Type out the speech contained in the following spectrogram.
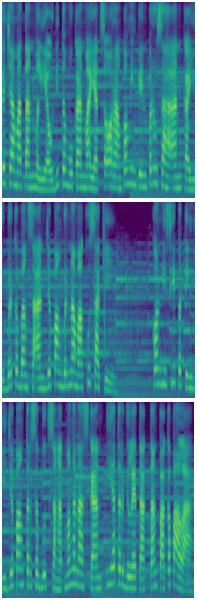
Kecamatan Meliau ditemukan mayat seorang pemimpin perusahaan kayu berkebangsaan Jepang bernama Kusaki. Kondisi petinggi Jepang tersebut sangat mengenaskan, ia tergeletak tanpa kepala.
